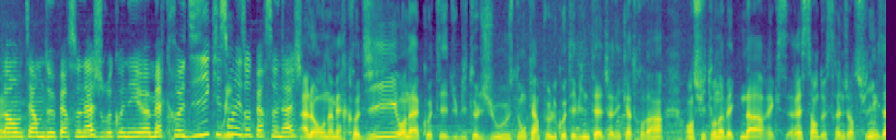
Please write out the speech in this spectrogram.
Là en termes de personnages, je reconnais euh, Mercredi. Qui sont les autres personnages? Alors on a Mercredi, on a à côté du Beetlejuice, donc un peu le côté vintage années 80. Ensuite on a avec Nar, récent de Stranger Things.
